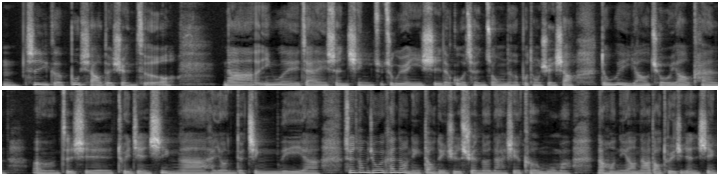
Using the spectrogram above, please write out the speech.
嗯，是一个不小的选择哦。那因为在申请住院医师的过程中呢，不同学校都会要求要看，嗯，这些推荐信啊，还有你的经历啊，所以他们就会看到你到底是选了哪些科目嘛。然后你要拿到推荐信，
